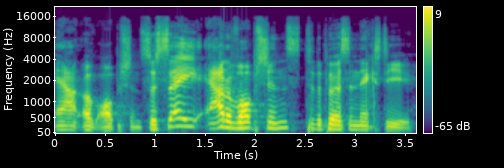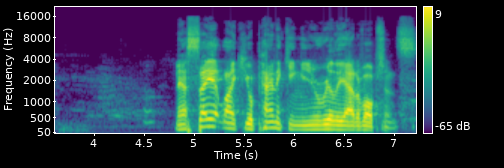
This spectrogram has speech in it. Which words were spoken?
out of options. So say out of options to the person next to you. Now say it like you're panicking and you're really out of options.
